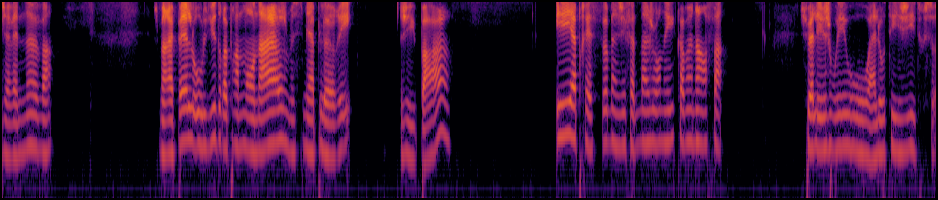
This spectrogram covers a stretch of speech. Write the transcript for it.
J'avais 9 ans. Je me rappelle, au lieu de reprendre mon air, je me suis mis à pleurer. J'ai eu peur. Et après ça, ben, j'ai fait ma journée comme un enfant. Je suis allée jouer au, à l'OTJ et tout ça.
